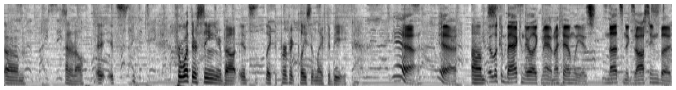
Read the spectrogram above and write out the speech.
Um, I don't know. It, it's for what they're singing about. It's like the perfect place in life to be. Yeah, yeah. Um, They're looking back and they're like, man, my family is nuts and exhausting, but,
